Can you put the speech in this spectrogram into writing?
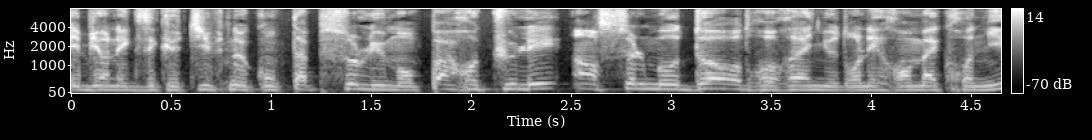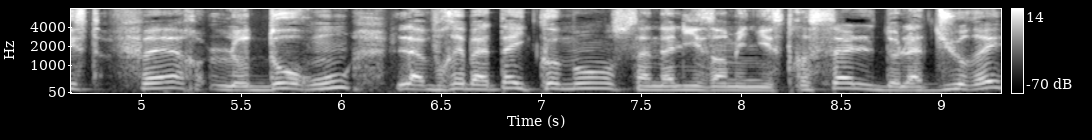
Eh bien, l'exécutif ne compte absolument pas reculer. Un seul mot d'ordre règne dans les rangs macronistes faire le dos rond. La vraie bataille commence, analyse un ministre, celle de la durée.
